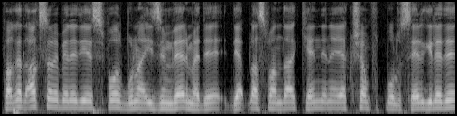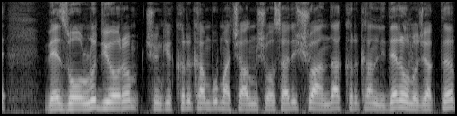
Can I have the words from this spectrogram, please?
Fakat Aksaray Belediyespor buna izin vermedi. Deplasmanda kendine yakışan futbolu sergiledi ve zorlu diyorum. Çünkü Kırıkan bu maçı almış olsaydı şu anda Kırıkan lider olacaktı.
